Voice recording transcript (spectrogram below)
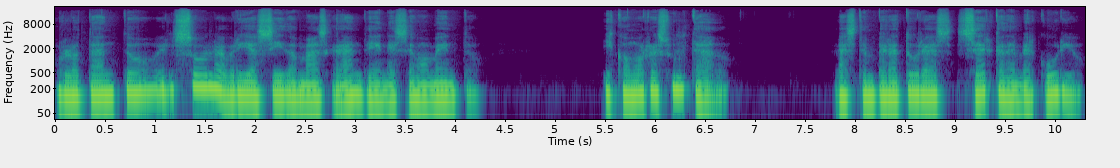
Por lo tanto, el Sol habría sido más grande en ese momento y como resultado, las temperaturas cerca de Mercurio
